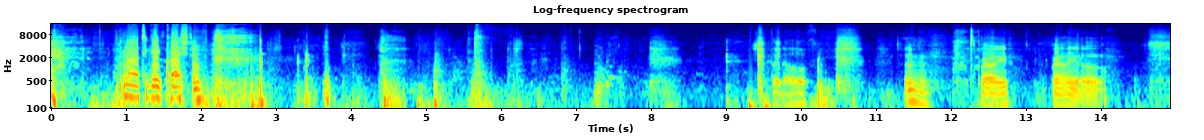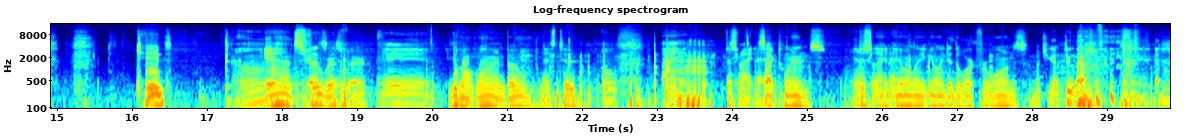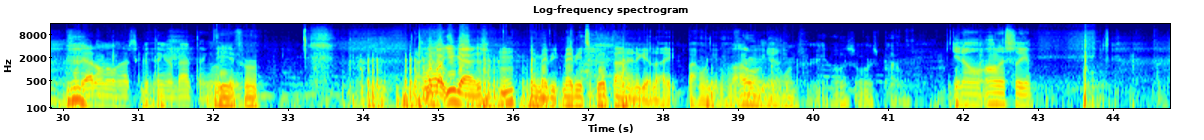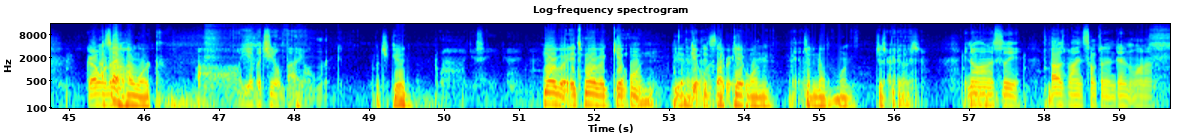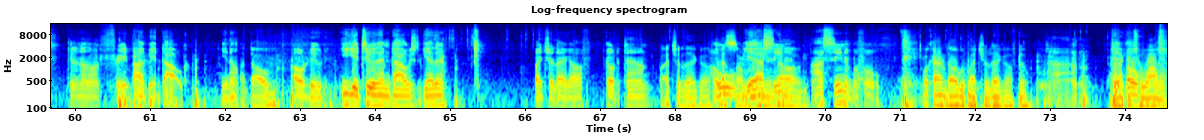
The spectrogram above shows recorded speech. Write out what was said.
You know, that's a good question. Shut that off. Uh, probably, probably, uh, kids. Oh. yeah, it's true, bro. Yeah, yeah, yeah. You could want one, and boom, that's two, Oh, bang. Just like that. It's like twins. Yeah. Just like you, that. you only you only did the work for ones, but you got two out of it. yeah, I don't know if that's a good thing or a bad thing. yeah, for What about you guys? Hmm? yeah, maybe maybe it's a good thing to get like buy one get one. Buy free, one get one free. What was the worst buy one? You know, honestly, growing I'd say up. homework, Oh, yeah, but you don't buy homework. but you could. I guess you could. More of a, it's more of a get one. Yeah, Get it's one like free. get one, Yeah. get another one, just Right, because. right. You know, honestly, if I was buying something and didn't want to get another one for free, it'd probably be a dog. You know? A dog. Oh, dude, you get two of them dogs together, bite your leg off, go to town. Bite your leg off. That's Oh, some yeah, I mean seen dog. it. I seen it before. What kind of dog would bite your leg off though? Um, Probably like a Pitbull. chihuahua.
